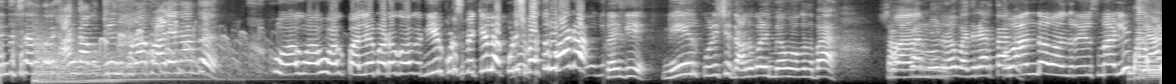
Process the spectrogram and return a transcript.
ಹಿಂದಕ್ ಸರ್ದ್ರ ಹಂಗಾಗುತ್ತೆ ನಿನ್ ಕೂಡ ಬಾಳೆನಂದ ಹೋಗ್ ಹೋಗ ಹೋಗ ಪಲ್ಯ ಮಾಡೋಗ ಹೋಗ. ನೀರ್ ಕುಡಿಸ್ಬೇಕಿಲ್ಲ ಕುಡಿಸಿ ಬರ್ತಾರ ಹೋಗ. ತಂಗಿ ನೀರ್ ಕುಡಿಸಿ ದನಗಳಿಗೆ ಮೇವ್ ಹೋಗದ ಬಾ. ಸಾಕಾರ ನೋಡ್ರ ಒದರಾಡ್ತಾನ ಒಂದ ಒಂದ್ ರೀಲ್ಸ್ ಮಾಡ್ಲಿ. ಬಾಳ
